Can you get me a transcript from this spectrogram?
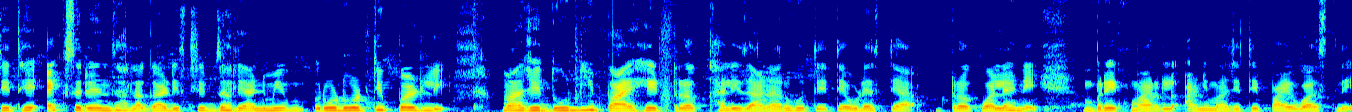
तिथे ॲक्सिडेंट झाला. गाडी स्लिप झाली आणि मी रोडवरती पडली. माझे दोन्ही पाय हे ट्रक खाली जाणार होते. तेवढ्याच त्या ट्रकवाल्याने ब्रेक मारलं आणि माझे ते पाय वाचले.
